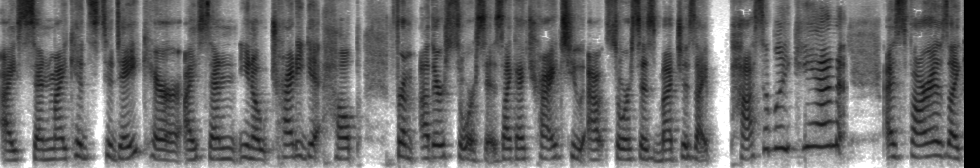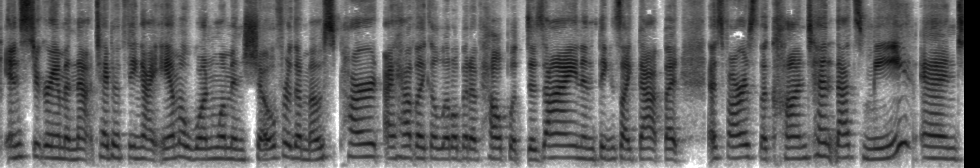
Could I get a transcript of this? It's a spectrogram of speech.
I send my kids to daycare. I send, you know, try to get help from other sources. Like I try to outsource as much as I possibly can. As far as like Instagram and that type of thing, I am a one woman show for the most part. I have like a little bit of help with design and things like that. But as far as the content, that's me. And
